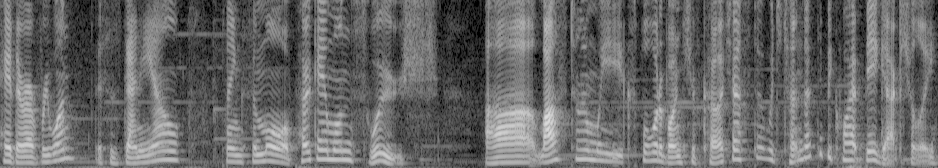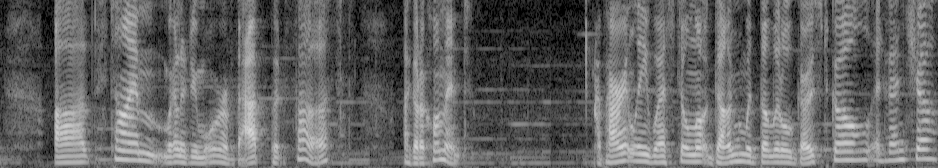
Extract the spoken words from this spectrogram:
Hey there everyone, this is Danielle, playing some more Pokemon Swoosh. Uh, last time we explored a bunch of Circhester, which turns out to be quite big actually. Uh, this time we're going to do more of that, but first, I got a comment. Apparently we're still not done with the little Ghost Girl adventure.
